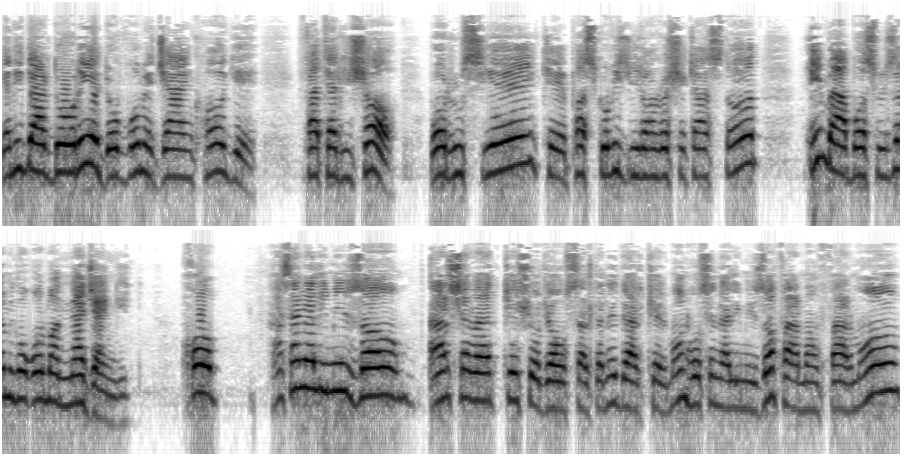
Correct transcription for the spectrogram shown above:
یعنی در دوره دوم جنگ های فتلیشا با روسیه که پاسکوویچ ایران را شکست داد این به عباس میرزا میگه قربان نجنگید. خب حسن علی میرزا عرض شود که شجاع السلطنه در کرمان حسین علی میرزا فرمان فرما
